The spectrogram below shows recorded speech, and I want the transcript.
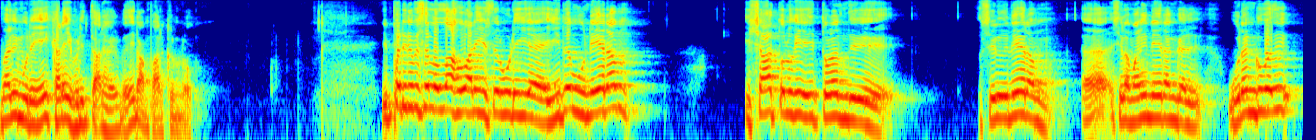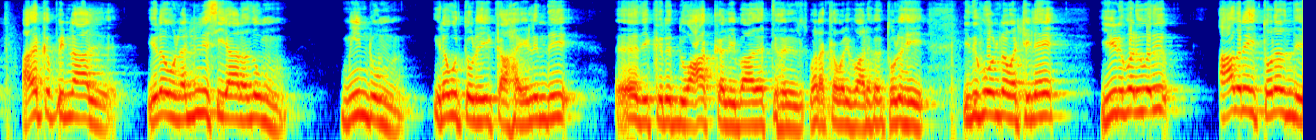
வழிமுறையை கடைபிடித்தார்கள் என்பதை நாம் பார்க்கின்றோம். இப்படி நபி ஸல்லல்லாஹு அலைஹி இரவு நேரம் இஷா தொழுகையை தொடர்ந்து சிறிது நேரம் சில மணி நேரங்கள் உறங்குவது அதற்கு பின்னால் இரவு நடுநிசியானதும் மீண்டும் இரவு தொழுகைக்காக எழுந்து திக்ரு துவாக்கள் இபாதத்துகள் வணக்க வழிபாடுகள் தொழுகை இது போன்றவற்றிலே ஈடுபடுவது அதனை தொடர்ந்து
